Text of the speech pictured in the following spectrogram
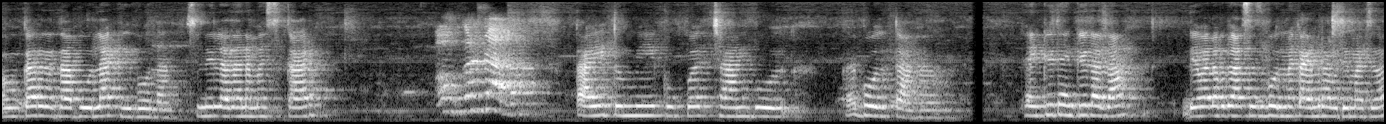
ओंकार दादा बोला की बोला. सुनील दादा नमस्कार. ताई तुम्ही खूपच छान बोल काय बोलता हां. थँक्यू थँक्यू दादा. देवाला बघा असंच बोलणं कायम राहू दे माझं.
